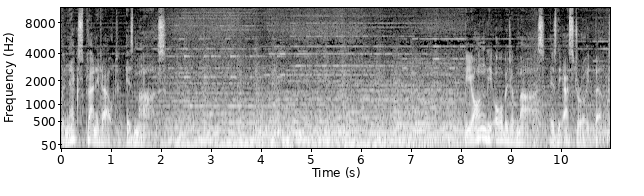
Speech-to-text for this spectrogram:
The next planet out is Mars. Beyond the orbit of Mars is the asteroid belt.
